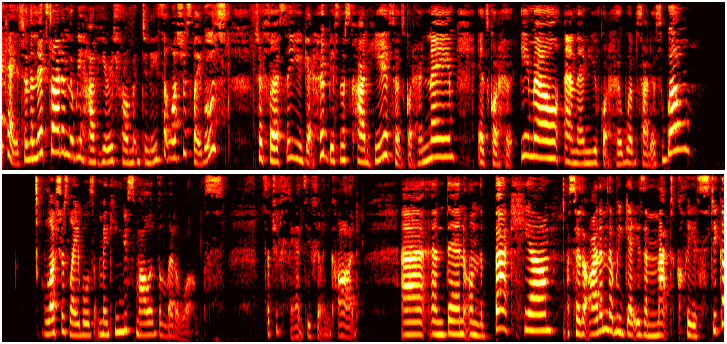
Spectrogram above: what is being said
Okay, so the next item that we have here is from Denise at Luscious Labels. So firstly, you get her business card here. So it's got her name, it's got her email, and then you've got her website as well. Luscious Labels, making you smile at the letterbox. Such a fancy feeling card. Uh, and then on the back here, so the item that we get is a matte clear sticker.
